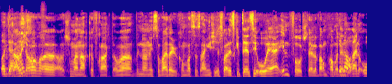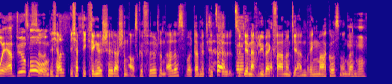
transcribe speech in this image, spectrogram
und da habe ich auch äh, schon mal nachgefragt, aber bin noch nicht so weitergekommen, was das eigentlich ist, weil es gibt ja jetzt die OER-Infostelle. Warum brauchen wir genau. denn noch ein OER-Büro? Und ich habe ich hab die Klingelschilder schon ausgefüllt und alles, wollte damit hier zu, zu, dir nach Lübeck fahren und die anbringen, Markus. Und dann. Mhm.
